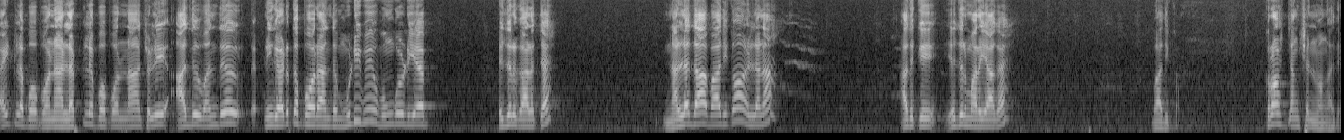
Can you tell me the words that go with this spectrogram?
ரைட்டில் போக போனா லெஃப்டில் போக போனா சொல்லி அது வந்து நீங்கள் எடுக்க போகிற அந்த முடிவு உங்களுடைய எதிர்காலத்தை நல்லதாக பாதிக்கும் இல்லைன்னா அதுக்கு எதிர்மறையாக பாதிக்கும். கிராஸ் ஜங்ஷன் வாங்க அது.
